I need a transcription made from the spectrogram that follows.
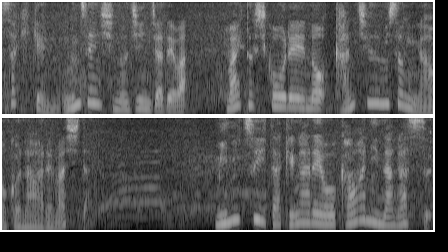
崎県雲仙市の神社では毎年恒例の寒中みそぎが行われました。身についた汚れを川に流す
